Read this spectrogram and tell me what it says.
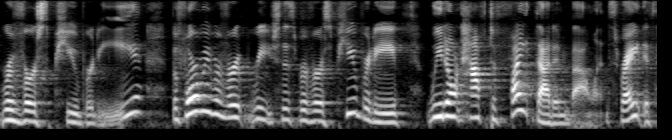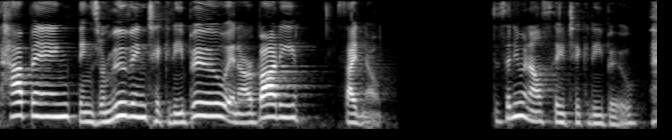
reverse puberty. Before we reach this reverse puberty, we don't have to fight that imbalance, right? It's happening, things are moving, tickety boo in our body. Side note Does anyone else say tickety boo?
